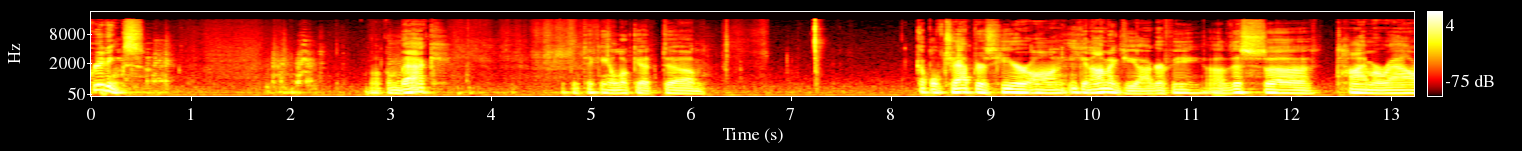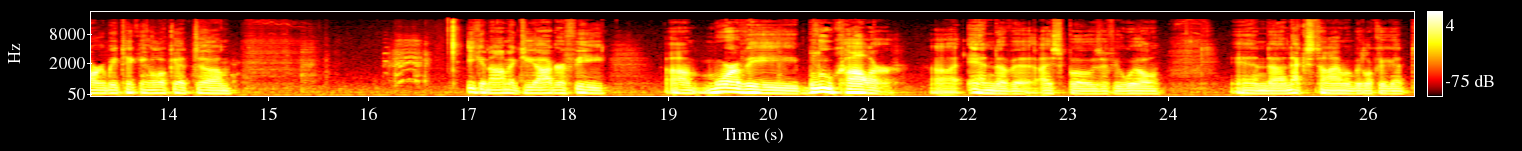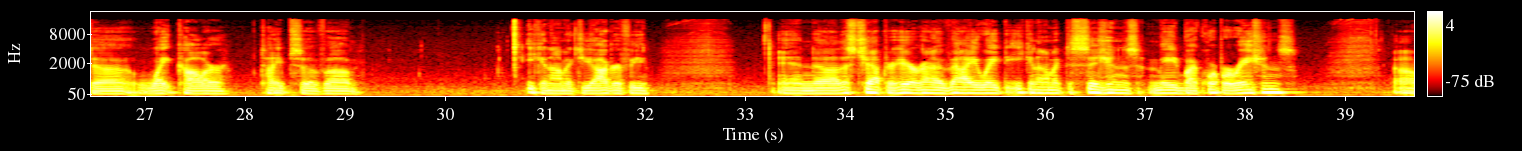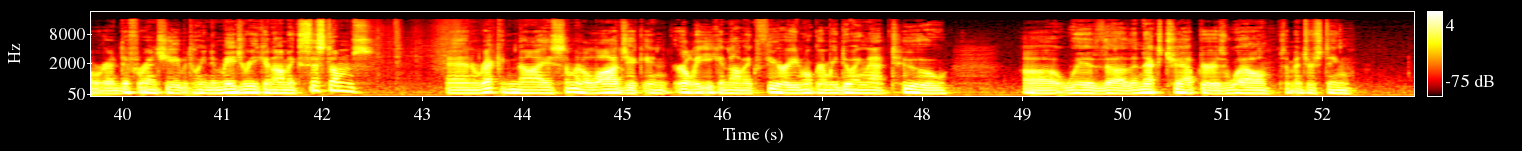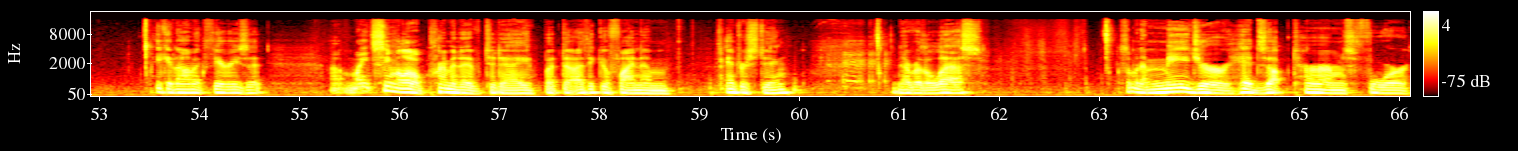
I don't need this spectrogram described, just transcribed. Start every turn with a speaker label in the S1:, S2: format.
S1: Greetings. Welcome back. We've been taking a look at um, a couple of chapters here on economic geography. Uh, this uh, time around, we're going to be taking a look at um, economic geography, um, more of the blue collar uh, end of it, I suppose, if you will. And uh, next time we'll be looking at uh, white collar types of um, economic geography. And uh, this chapter here, we're going to evaluate the economic decisions made by corporations. Uh, we're going to differentiate between the major economic systems and recognize some of the logic in early economic theory. And we're going to be doing that too uh, with uh, the next chapter as well. Some interesting economic theories that uh, might seem a little primitive today, but uh, I think you'll find them interesting nevertheless. Some of the major heads up terms for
